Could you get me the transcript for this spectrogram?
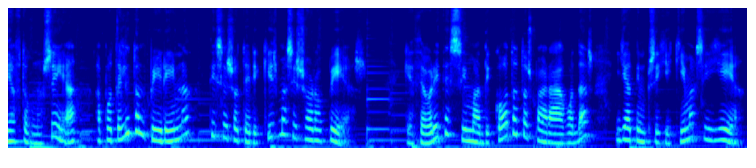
Η αυτογνωσία αποτελεί τον πυρήνα της εσωτερικής μας ισορροπίας και θεωρείται σημαντικότατος παράγοντας για την ψυχική μας υγεία.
